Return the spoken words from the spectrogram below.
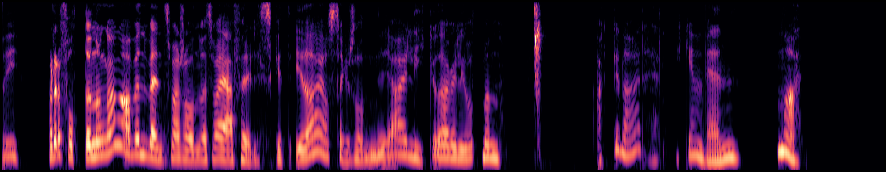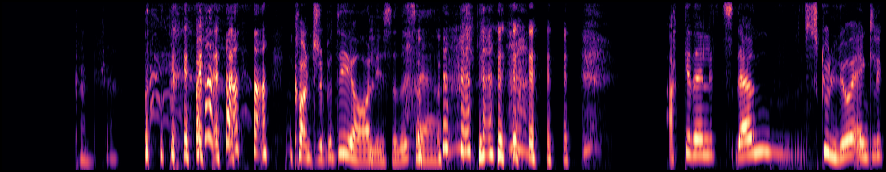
Oi. Har dere fått det noen gang av en venn som er sånn, vet du hva, jeg er forelsket i deg? Og så tenker du sånn, ja, jeg liker jo deg veldig godt, men er ikke der. Ikke en venn. Nei. Kanskje. Kanskje betyr ja, Lise, det ser jeg. er ikke det litt Det skulle jo egentlig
